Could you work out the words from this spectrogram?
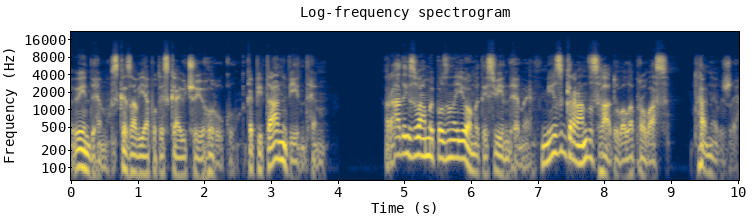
Віндгем, сказав я, потискаючи його руку. Капітан Віндгем. Радий з вами познайомитись, Віндгеме. Міс Грант згадувала про вас. Та невже?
